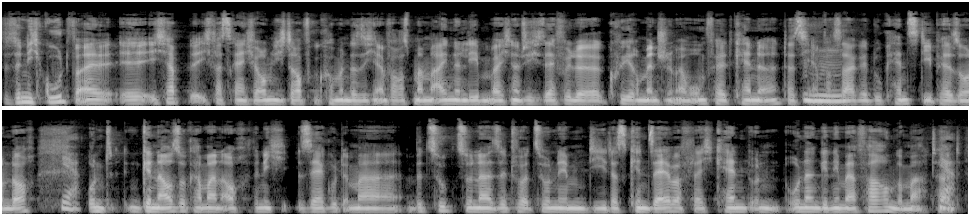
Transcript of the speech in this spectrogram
Das finde ich gut, weil äh, ich habe, ich weiß gar nicht, warum ich drauf gekommen bin, dass ich einfach aus meinem eigenen Leben, weil ich natürlich sehr viele queere Menschen in meinem Umfeld kenne, dass ich mhm. einfach sage, du kennst die Person doch. Ja. Und genauso kann man auch, finde ich, sehr gut immer Bezug zu einer Situation nehmen, die das Kind selber vielleicht kennt und unangenehme Erfahrungen gemacht hat. Ja.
